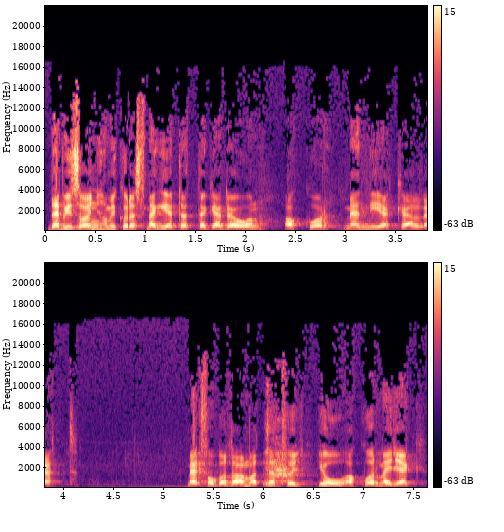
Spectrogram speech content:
De bizony, amikor ezt megértette Gedeon, akkor mennie kellett. Mert fogadalmat tett, hogy jó, akkor megyek,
